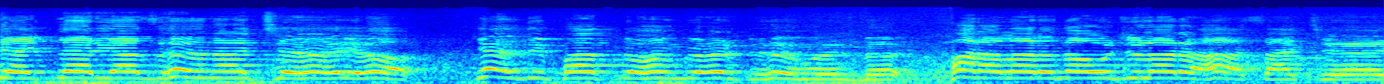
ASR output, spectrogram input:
çiçekler yazın açıyor Geldi patron gördünüz mü Paraları da uculara saçıyor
